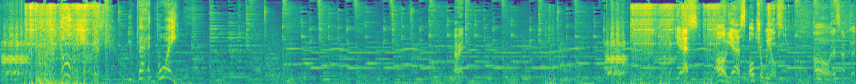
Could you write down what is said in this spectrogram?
Oh, Eric! You bad boy! Alright. Yes! Oh, yes! Ultra wheels! Oh, that's not good.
